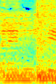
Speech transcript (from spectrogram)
Rico.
